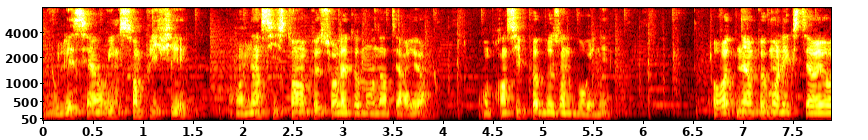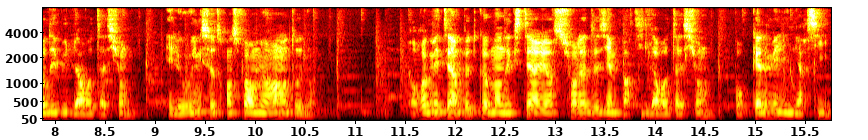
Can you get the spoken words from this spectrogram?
vous laissez un wing s'amplifier en insistant un peu sur la commande intérieure en principe, pas besoin de bourriner. Retenez un peu moins l'extérieur au début de la rotation, et le wing se transformera en tonneau. Remettez un peu de commande extérieure sur la deuxième partie de la rotation pour calmer l'inertie,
